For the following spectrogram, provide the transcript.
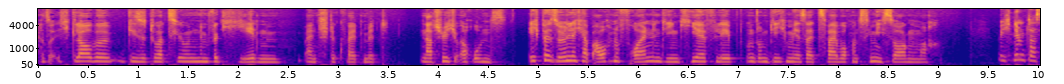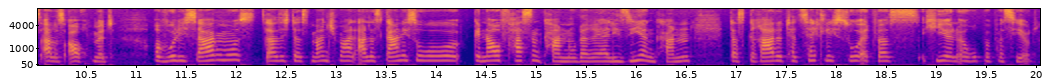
Also ich glaube, die Situation nimmt wirklich jeden ein Stück weit mit. Natürlich auch uns. Ich persönlich habe auch eine Freundin, die in Kiew lebt und um die ich mir seit zwei Wochen ziemlich Sorgen mache. Mich nimmt das alles auch mit, obwohl ich sagen muss, dass ich das manchmal alles gar nicht so genau fassen kann oder realisieren kann, dass gerade tatsächlich so etwas hier in Europa passiert.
